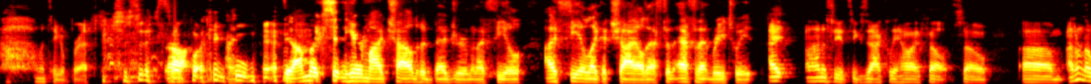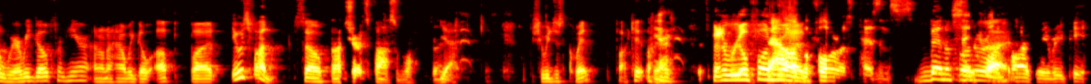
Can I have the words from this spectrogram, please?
I'm gonna take a breath. so oh, fucking cool, man. Dude, I'm like sitting here in my childhood bedroom, and I feel I feel like a child after after that retweet. I honestly, it's exactly how I felt. So um, I don't know where we go from here. I don't know how we go up, but it was fun. So not sure it's possible. But. Yeah. Should we just quit? Fuck it. Yeah. it's been a real fun Bow ride. before us, peasants. Been a fun ride. Barkley repeat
